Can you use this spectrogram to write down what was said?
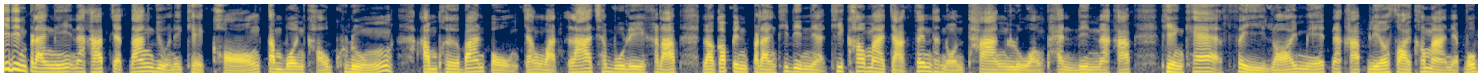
ที่ดินแปลงนี้นะครับจะตั้งอยู่ในเขตของตำบลเขาขลุงอำเภอบ้านโป่ง จังหวัดราชบุรีครับ แล้วก็เป็นแปลงที่ดินเนี่ยที่เข้ามาจากเส้นถนนทางหลวงแผ่นดินนะครับ เพียงแค่ 400 เมตรนะครับเลี้ยวซอยเข้ามาเนี่ยปุ๊บ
